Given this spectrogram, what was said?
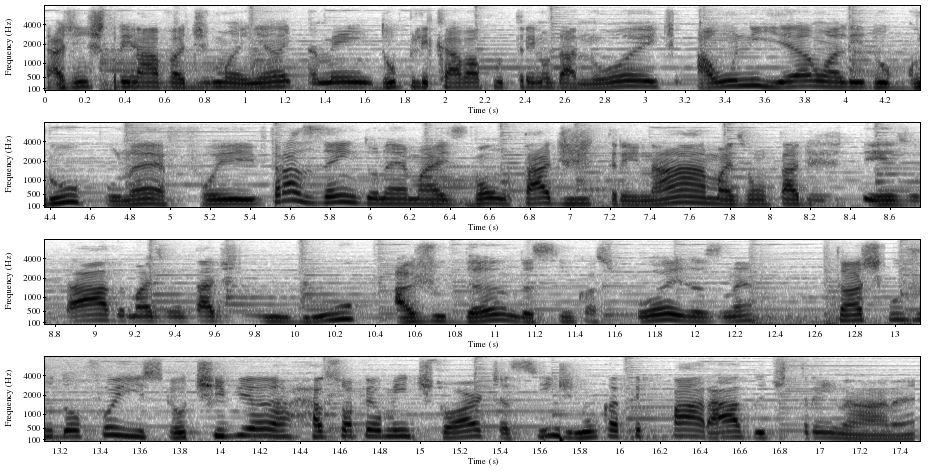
A gente treinava de manhã e também duplicava pro treino da noite. A união ali do grupo, né, foi trazendo, né, mais vontade de treinar, mais vontade de ter resultado, mais vontade no grupo, ajudando assim com as coisas, né? Então acho que o judô foi isso. Eu tive a razoavelmente sorte, assim, de nunca ter parado de treinar, né?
